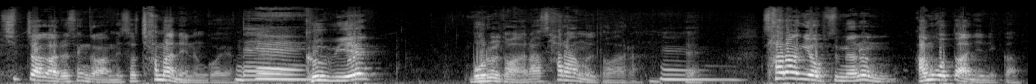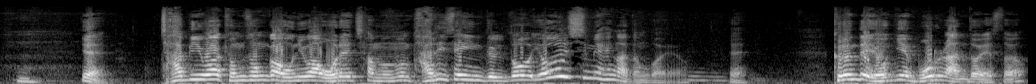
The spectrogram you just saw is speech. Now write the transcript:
십자가를 생각하면서 참아내는 거예요. 네. 네. 그 위에 뭐를 더하라? 사랑을 더하라. 예. 사랑이 없으면은 아무것도 아니니까. 예. 자비와 겸손과 온유와 오래 참음은 바리새인들도 열심히 행하던 거예요. 예. 그런데 여기에 뭐를 안 더했어요?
